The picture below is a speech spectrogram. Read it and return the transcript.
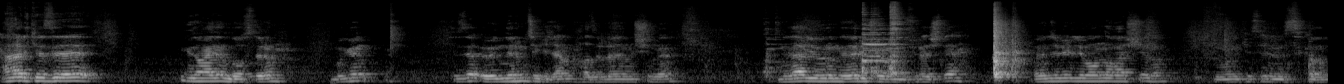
Herkese günaydın dostlarım. Bugün size öğünlerimi çekeceğim, hazırlanışını. Neler yiyorum, neler içiyorum bu süreçte. Önce bir limonla başlayalım. Limonu keselim ve sıkalım.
